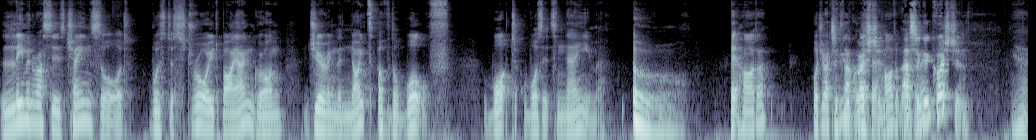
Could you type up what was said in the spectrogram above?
Leman Russ's chainsword was destroyed by Angron during the Night of the Wolf. What was its name? Oh, bit harder. What do you reckon? That's a reckon that good question. bit harder, That's a wasn't good question. Yeah.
